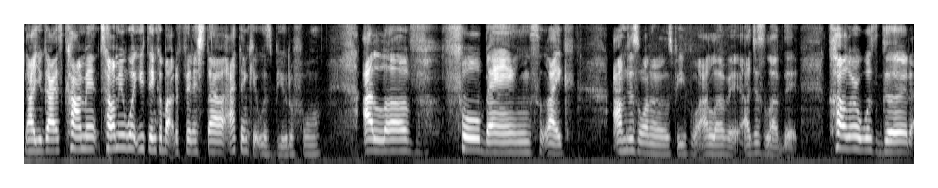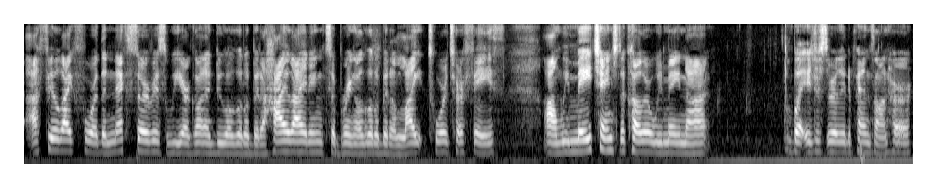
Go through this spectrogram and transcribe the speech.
Now, you guys comment, tell me what you think about the finished style. I think it was beautiful. I love full bangs, like I'm just one of those people. I love it. I just loved it. Color was good. I feel like for the next service, we are going to do a little bit of highlighting to bring a little bit of light towards her face. Um, we may change the color, we may not. But it just really depends on her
